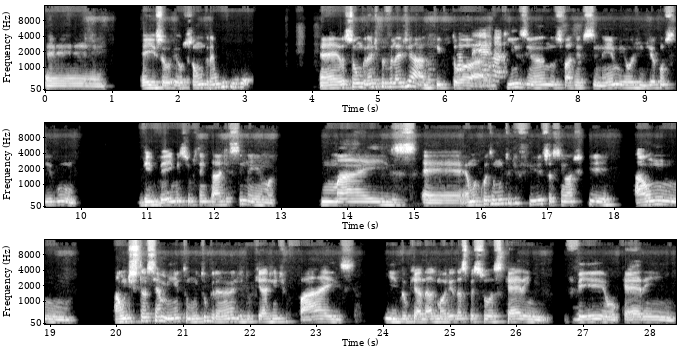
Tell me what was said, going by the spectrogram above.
É, é isso, eu sou um grande é, eu sou um grande privilegiado, que estou há 15 anos fazendo cinema e hoje em dia consigo viver e me sustentar de cinema. Mas é, é uma coisa muito difícil, assim, eu acho que há um, há um distanciamento muito grande do que a gente faz e do que a, a maioria das pessoas querem ver ou querem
